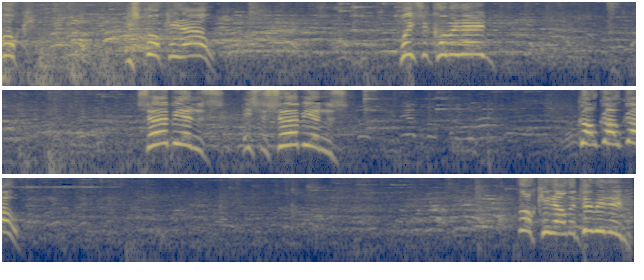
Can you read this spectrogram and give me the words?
Fuck! He's fucking out! Police are coming in! Serbians! It's the Serbians! Go, go, go! Fucking hell, they're doing him!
